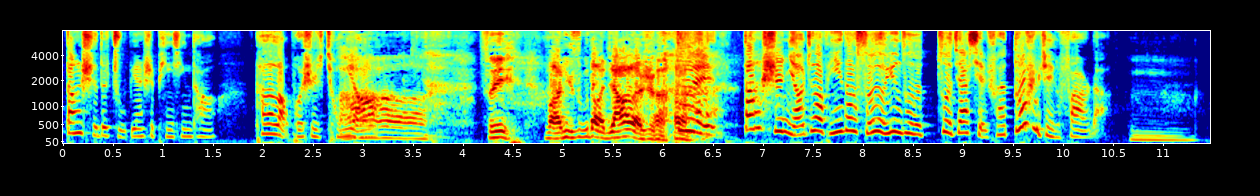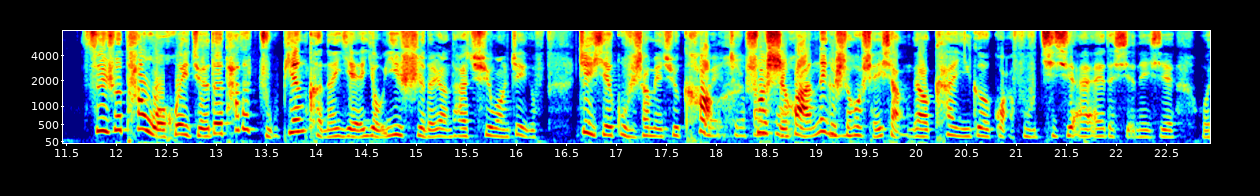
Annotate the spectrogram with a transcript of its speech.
当时的主编是平鑫涛，他的老婆是琼瑶，啊，所以玛丽苏到家了是吧？对，当时你要知道，平鑫涛所有运作的作家写出来都是这个范儿的。嗯，所以说他我会觉得他的主编可能也有意识的让他去往这个这些故事上面去靠。说实话，那个时候谁想要看一个寡妇凄凄哀哀的写那些我。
